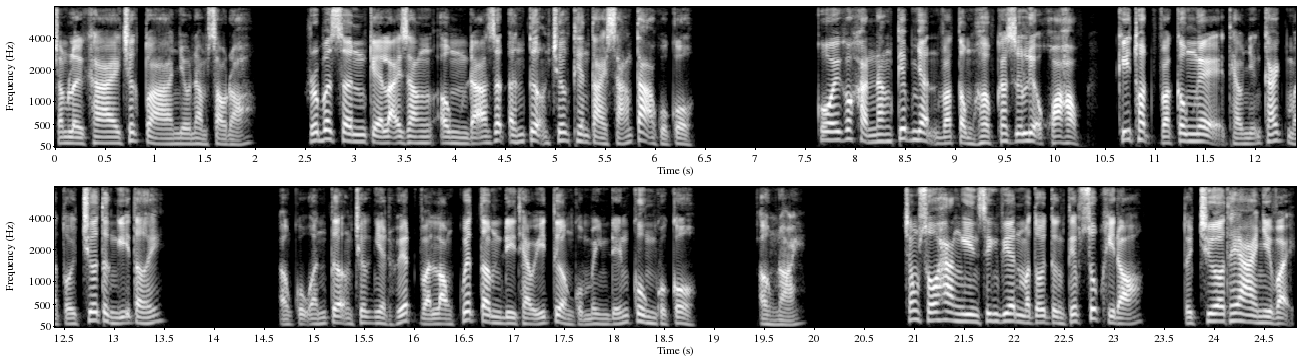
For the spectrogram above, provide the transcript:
Trong lời khai trước tòa nhiều năm sau đó, Robertson kể lại rằng ông đã rất ấn tượng trước thiên tài sáng tạo của cô. Cô ấy có khả năng tiếp nhận và tổng hợp các dữ liệu khoa học, kỹ thuật và công nghệ theo những cách mà tôi chưa từng nghĩ tới. Ông cũng ấn tượng trước nhiệt huyết và lòng quyết tâm đi theo ý tưởng của mình đến cùng của cô. Ông nói. Trong số hàng nghìn sinh viên mà tôi từng tiếp xúc khi đó, tôi chưa thấy ai như vậy.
